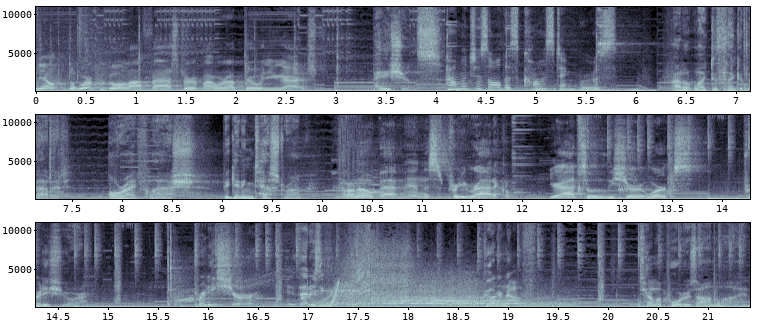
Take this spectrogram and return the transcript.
You know, the work would go a lot faster if I were up there with you guys. Patience. How much is all this costing, Bruce? I don't like to think about it. All right, Flash. Beginning test run. I don't know, Batman. This is pretty radical. You're absolutely sure it works? Pretty sure. Pretty sure? That isn't good enough. Teleporter's online.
